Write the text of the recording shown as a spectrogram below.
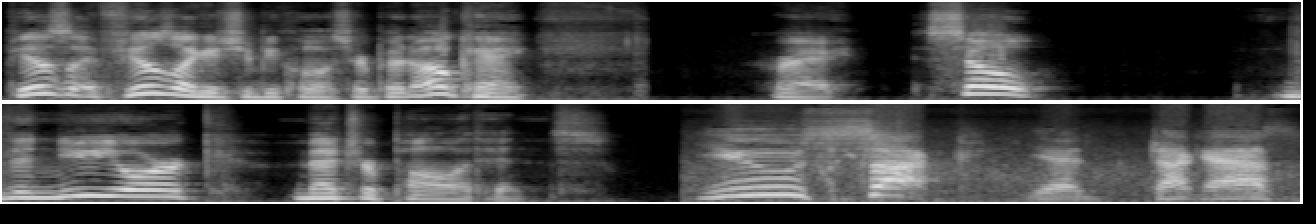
Feels it feels like it should be closer, but okay. Right. So, the New York Metropolitans You suck, you jackass.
